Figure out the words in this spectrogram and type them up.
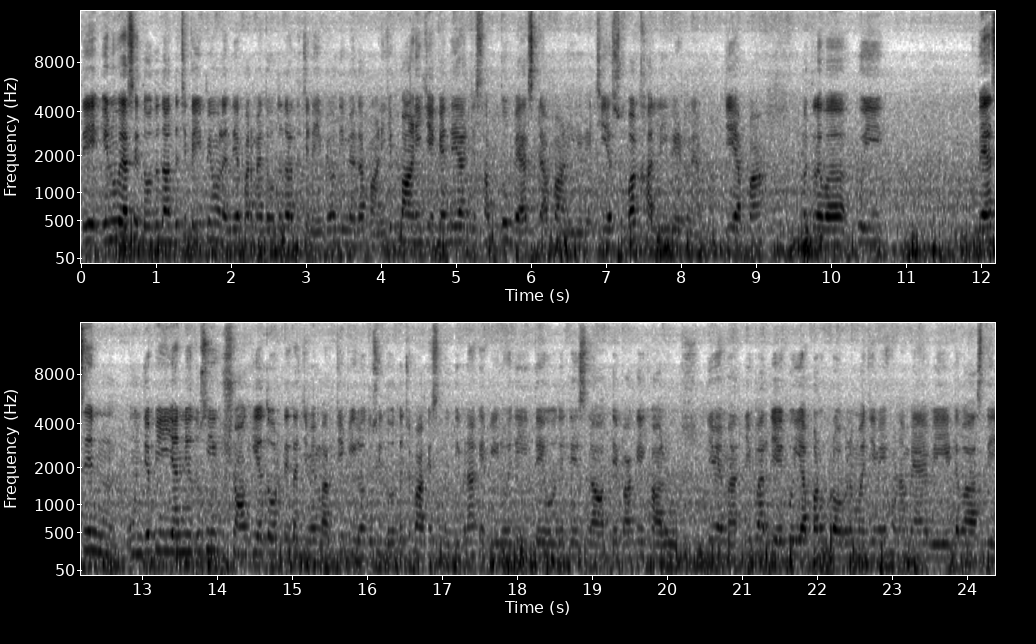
ਤੇ ਇਹਨੂੰ ਵੈਸੇ ਦੁੱਧ ਦੱਧ 'ਚ ਕਈ ਭਿਉਂ ਲੈਂਦੇ ਆ, ਪਰ ਮੈਂ ਦੁੱਧ ਦੱਧ 'ਚ ਨਹੀਂ ਭਿਉਂਦੀ, ਮੈਂ ਤਾਂ ਪਾਣੀ 'ਚ ਪਾਣੀ 'ਚ ਇਹ ਕਹਿੰਦੇ ਆ ਜੇ ਸਭ ਤੋਂ ਬੈਸਟ ਆ ਪਾਣੀ ਦੇ ਵਿੱਚ ਹੀ ਆ ਸਵੇਰ ਖਾਲੀ ਪੇਟ ਲੈਣਾ। ਜੇ ਆਪਾਂ ਮਤਲਬ ਕੋਈ ਵੈਸੇ ਉਂਝ ਪੀ ਜਾਂਦੇ ਹੋ ਤੁਸੀਂ ਸ਼ੌਂਕੀਆ ਤੌਰ ਤੇ ਤਾਂ ਜਿਵੇਂ ਮਰਜ਼ੀ ਪੀ ਲਓ, ਤੁਸੀਂ ਦੁੱਧ 'ਚ ਪਾ ਕੇ ਸਮੂਦੀ ਬਣਾ ਕੇ ਪੀ ਲਓ ਇਹਦੀ ਤੇ ਉਹਦੇ ਤੇ ਸਲਾਦ ਤੇ ਪਾ ਕੇ ਖਾ ਲਓ, ਜਿਵੇਂ ਮਰਜ਼ੀ। ਪਰ ਜੇ ਕੋਈ ਆਪਾਂ ਨੂੰ ਪ੍ਰੋਬਲਮ ਆ, ਜਿਵੇਂ ਹੁਣ ਮੈਂ weight ਵਾਸਤੇ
